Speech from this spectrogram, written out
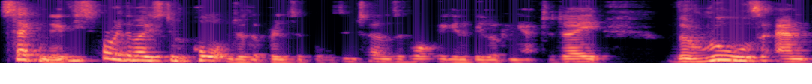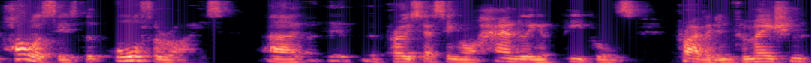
Secondly, this is probably the most important of the principles in terms of what we're going to be looking at today. The rules and policies that authorize uh, the, the processing or handling of people's private information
